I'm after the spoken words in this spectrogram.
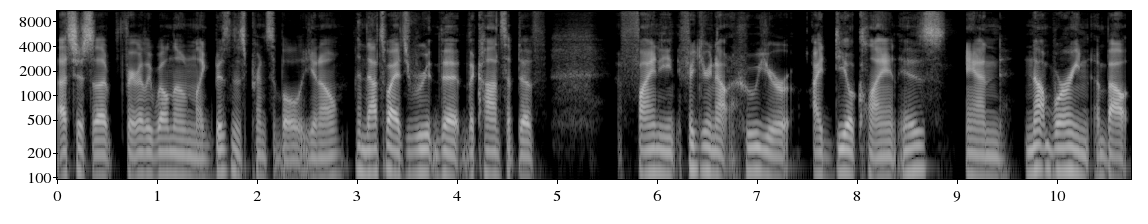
That's just a fairly well known like business principle, you know, and that's why it's re- the the concept of finding figuring out who your ideal client is and not worrying about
